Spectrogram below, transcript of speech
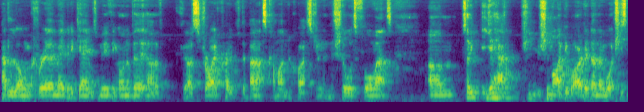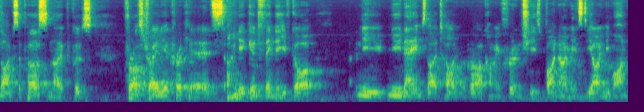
had a long career maybe the game's moving on a bit. Her, her strike rate of the bats come under question in the shorter formats. Um, so yeah she, she might be worried. I don't know what she's like as a person though because for australia cricket it's only a good thing that you've got new new names like Tahlia McGrath coming through and she's by no means the only one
